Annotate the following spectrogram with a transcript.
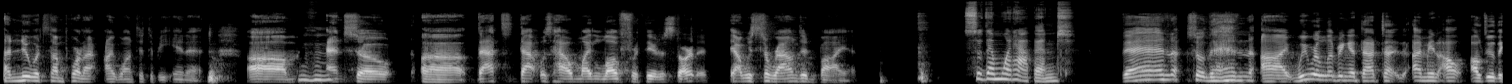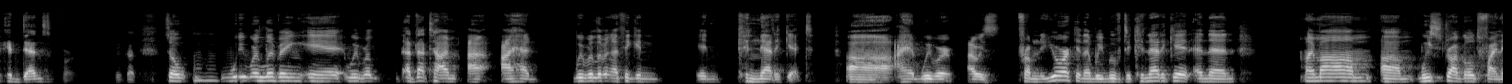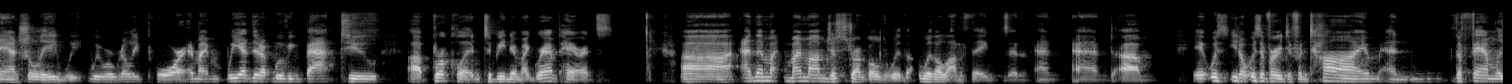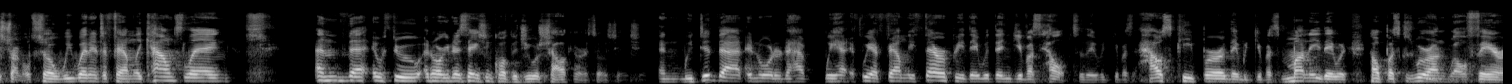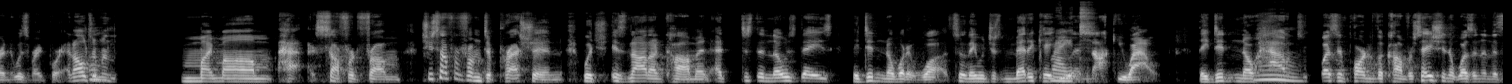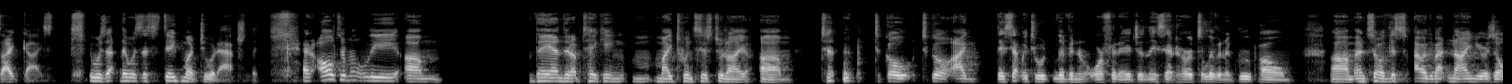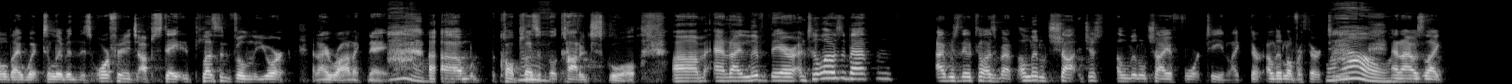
I knew at some point I, I wanted to be in it, um, mhm. and so uh, that's that was how my love for theater started. I was surrounded by it. So then what happened? Then so then I we were living at that time. I mean, I'll I'll do the condensed version because so Mhm. we were living in we were at that time I, I had we were living I think in in Connecticut. Uh, I had we were I was from New York and then we moved to Connecticut and then my mom um, we struggled financially we we were really poor and my we ended up moving back to uh, Brooklyn to be near my grandparents uh, and then my, my mom just struggled with with a lot of things and and and um, it was you know it was a very different time and the family struggled so we went into family counseling and that it was through an organization called the Jewish Child Care Association. And we did that in order to have we had if we had family therapy, they would then give us help. So they would give us a housekeeper, they would give us money, they would help us because we were on welfare and it was very poor. And mm-hmm. ultimately, my mom ha- suffered from she suffered from depression, which is not uncommon. At just in those days, they didn't know what it was, so they would just medicate you and knock you out. They didn't know how. Mm. To, it wasn't part of the conversation. It wasn't in the zeitgeist. It was there was a stigma to it actually, and ultimately, um, they ended up taking my twin sister and I um, to to go to go. I they sent me to live in an orphanage, and they sent her to live in a group home. Um, and so this, I was about nine years old. I went to live in this orphanage upstate in Pleasantville, New York. An ironic name Wow. um, called Pleasantville Cottage School. Um, and I lived there until I was about, mm, I was there till I was about a little shy, just a little shy of 14, like thir- a little over 13. Wow. And I was like,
